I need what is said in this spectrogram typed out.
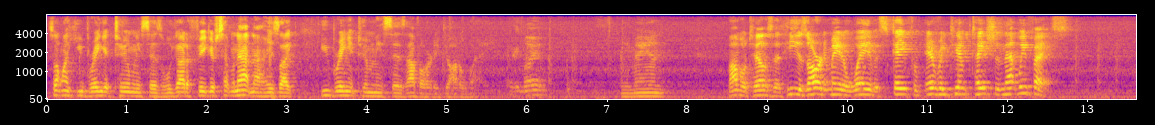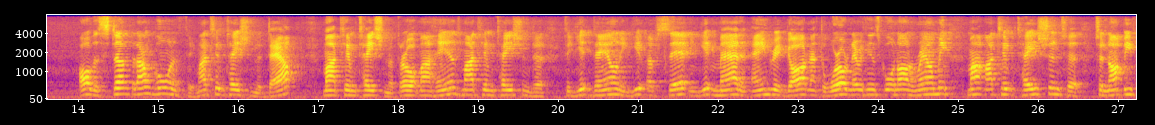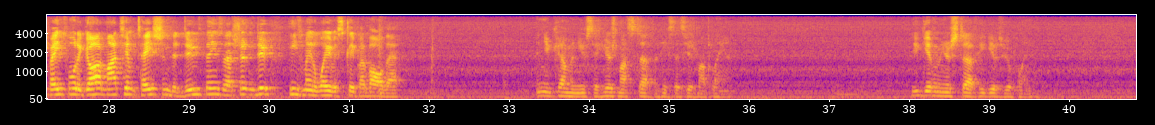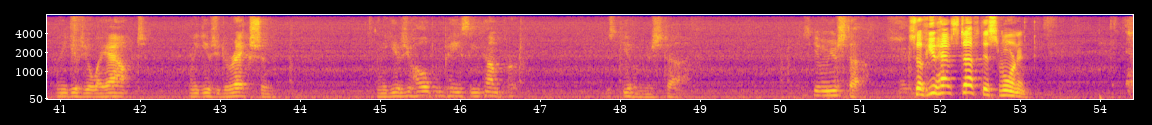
It's not like you bring it to Him and He says, We got to figure something out now. He's like, You bring it to Him and He says, I've already got a way. Amen. Amen. Bible tells us that He has already made a way of escape from every temptation that we face. All the stuff that I'm going through, my temptation to doubt, my temptation to throw up my hands, my temptation to, to get down and get upset and get mad and angry at God and at the world and everything that's going on around me, my, my temptation to, to not be faithful to God, my temptation to do things that I shouldn't do, He's made a way of escape out of all that. And you come and you say, Here's my stuff, and He says, Here's my plan. You give him your stuff, he gives you a plan. And he gives you a way out. And he gives you direction. And he gives you hope and peace and comfort. Just give him your stuff. Just give him your stuff. So if you have stuff this morning,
